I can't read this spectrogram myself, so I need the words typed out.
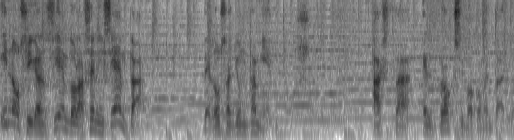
y no sigan siendo la cenicienta de los ayuntamientos. Hasta el próximo comentario.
